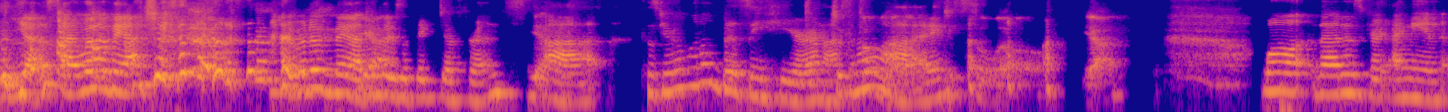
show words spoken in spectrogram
yes, I would imagine. I would imagine Yeah. there's a big difference. Yes. Uh, because you're a little busy here. I'm not just gonna little, lie. just a little. Yeah. Well, that is great. I mean,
